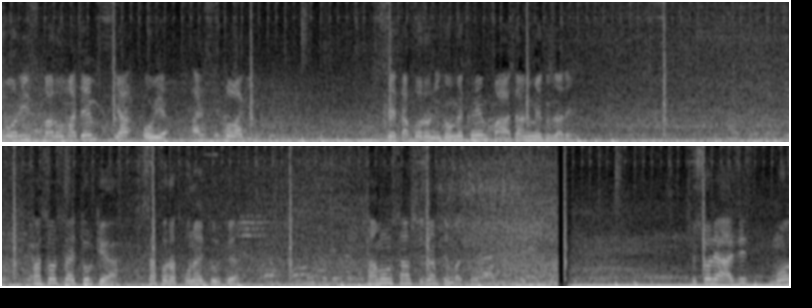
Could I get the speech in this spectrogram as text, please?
борис баромадем я ои арсикова гирифтем светофорро нигоҳ мекунем баъдан мегузарем посольствои туркия сафоратхонаи туркия. Тамом сав шуд рафтем ба шумо. Дӯстони азиз мо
